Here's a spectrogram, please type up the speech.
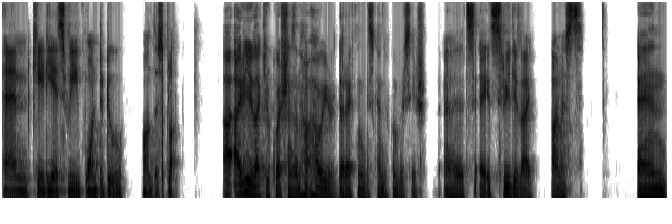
and KDSV want to do on this plot? I really like your questions and how, you're directing this kind of conversation. Uh, it's it's really like honest. And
